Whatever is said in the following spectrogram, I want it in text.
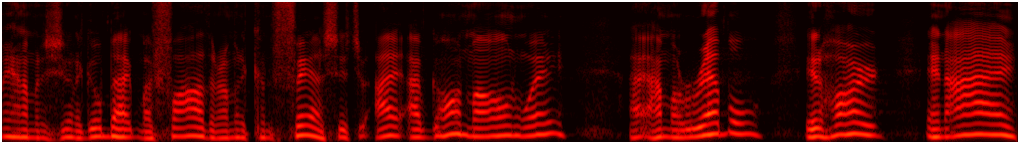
Man, I'm just going to go back my father. I'm going to confess. It's, I, I've gone my own way. I, I'm a rebel at heart, and I,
